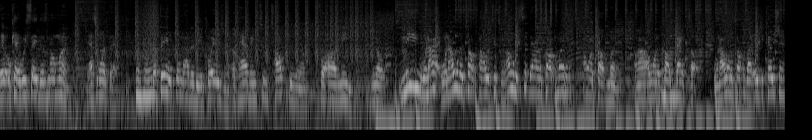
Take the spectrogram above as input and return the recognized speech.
eh, okay, we say there's no money. That's one thing. Mm-hmm. But then take them out of the equation of having to talk to them for our needs. You know, me when I when I want to talk politics, when I want to sit down and talk money, I want to talk money. Uh, I want to talk mm-hmm. bank talk. When I want to talk about education,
